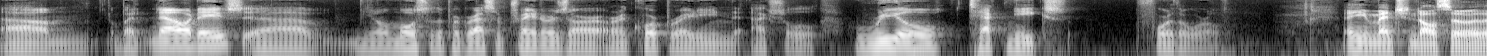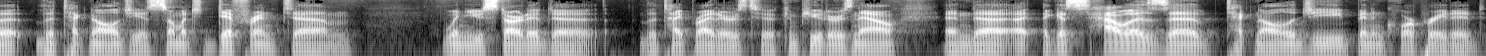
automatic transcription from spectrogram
Um, but nowadays, uh, you know, most of the progressive trainers are, are incorporating actual real techniques for the world. And you mentioned also that the technology is so much different um, when you started uh, the typewriters to computers now. And uh, I guess how has uh, technology been incorporated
